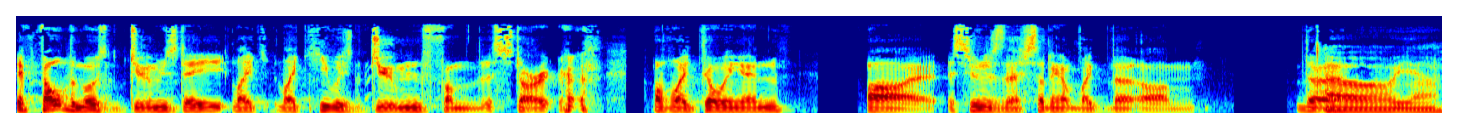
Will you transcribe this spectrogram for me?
it felt the most doomsday. Like like he was doomed from the start of like going in. Uh, as soon as they're setting up like the um the Oh yeah.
